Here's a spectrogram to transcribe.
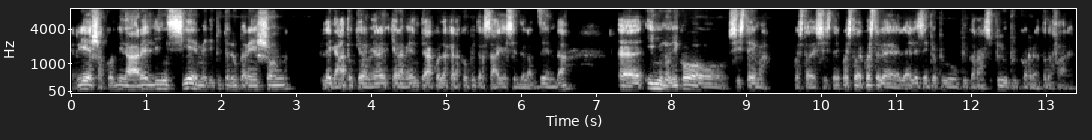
riesce a coordinare l'insieme di tutte le operation legate chiaramente a quella che è la computer science dell'azienda eh, in un unico sistema. Questo è, questo è, questo è l'esempio più, più, più, più corretto da fare.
